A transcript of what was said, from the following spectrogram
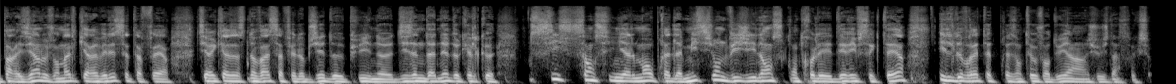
Parisien, le journal qui a révélé cette affaire. Thierry Casasnovas a fait l'objet depuis une dizaine d'années de quelques 600 signalements auprès de la mission de vigilance contre les dérives sectaires. Il devrait être présenté aujourd'hui à un juge d'instruction.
